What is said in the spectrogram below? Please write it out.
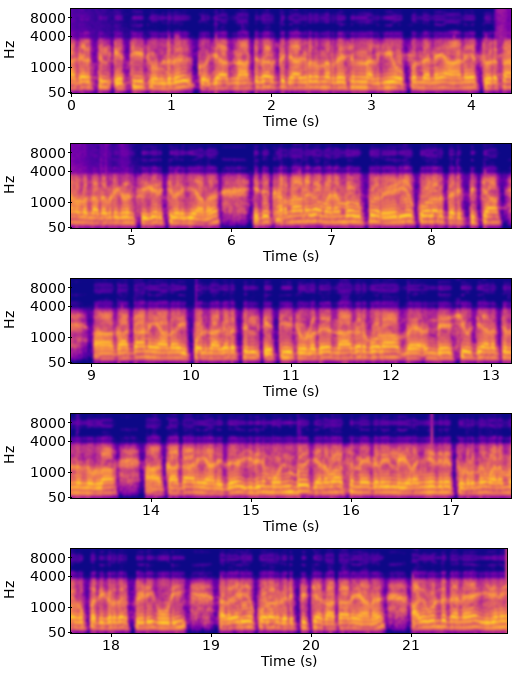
നഗരത്തിൽ എത്തിയിട്ടുണ്ട്. നാട്ടുകാർക്ക് ജാഗ്രതാ നിർദ്ദേശം നൽകിയ ഒപ്പം തന്നെ ആനയെ തുരത്താനുള്ള നടപടികളും സ്വീകരിച്ചു വരികയാണ്. ഇത് കർണാടക വനം വകുപ്പ് റേഡിയോ കോളർ ഘടിപ്പിച്ച ആ, കാട്ടാനയാണ് ഇപ്പോൾ നഗരത്തിൽ എത്തിയിട്ടുള്ളത്. നാഗർകോള ദേശീയ ദേശീയോദ്യാനത്തിൽ നിന്നുള്ള കാട്ടാനയാണിത് ഇതിനു മുൻപ് ജനവാസ മേഖലയിൽ ഇറങ്ങിയതിനെ തുടർന്ന് വനംവകുപ്പ് അധികൃതർ പിടികൂടി റേഡിയോ കോളർ ഘടിപ്പിച്ച കാട്ടാനയാണ് അതുകൊണ്ട് തന്നെ ഇതിനെ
